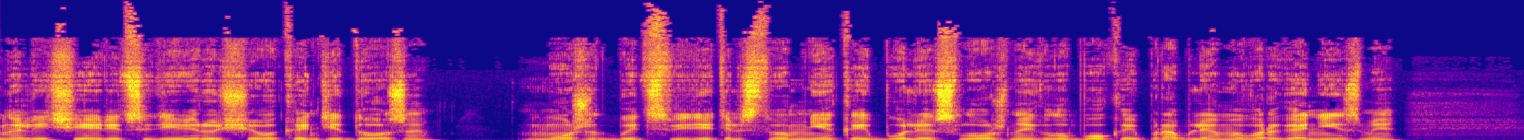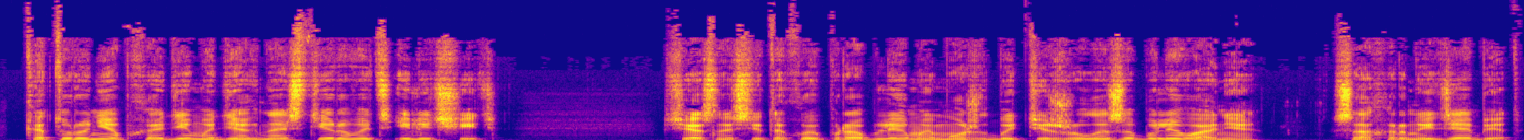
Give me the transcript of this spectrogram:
наличие рецидивирующего кандидоза может быть свидетельством некой более сложной и глубокой проблемы в организме, которую необходимо диагностировать и лечить. В частности, такой проблемой может быть тяжелое заболевание – сахарный диабет.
